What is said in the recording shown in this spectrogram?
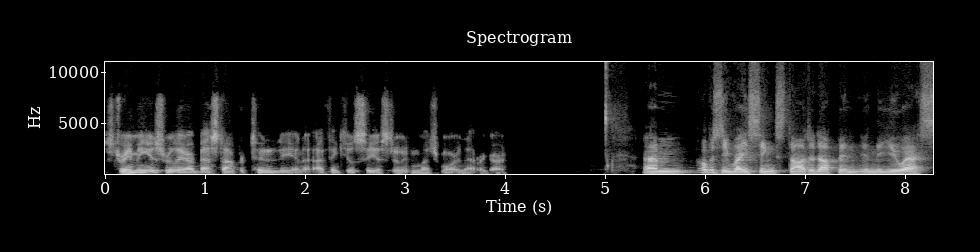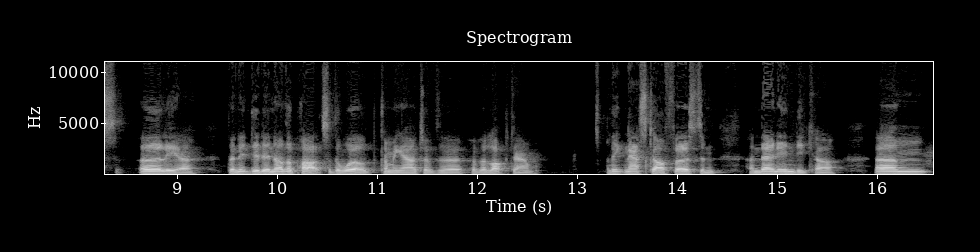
streaming is really our best opportunity. And I think you'll see us doing much more in that regard. Um, obviously, racing started up in, in the US earlier than it did in other parts of the world coming out of the, of the lockdown. I think NASCAR first and, and then IndyCar. Um,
